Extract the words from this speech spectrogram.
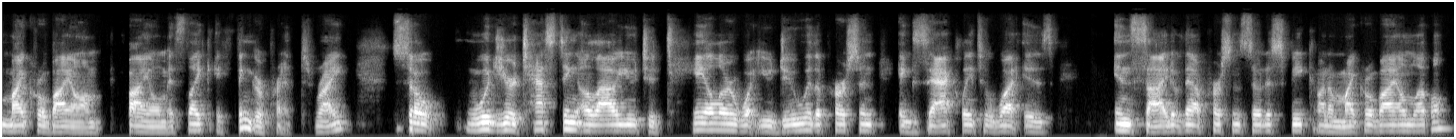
microbiome. Biome. It's like a fingerprint, right? So would your testing allow you to tailor what you do with a person exactly to what is inside of that person, so to speak, on a microbiome level?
